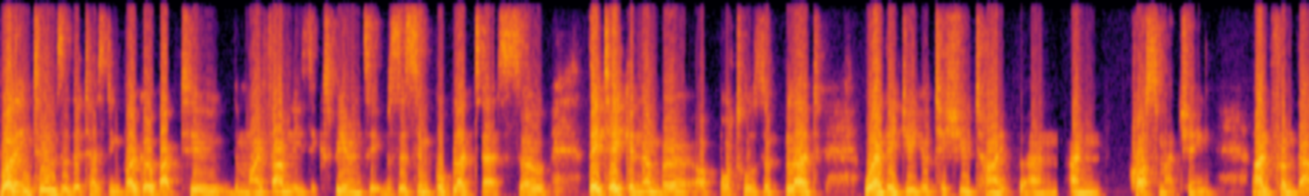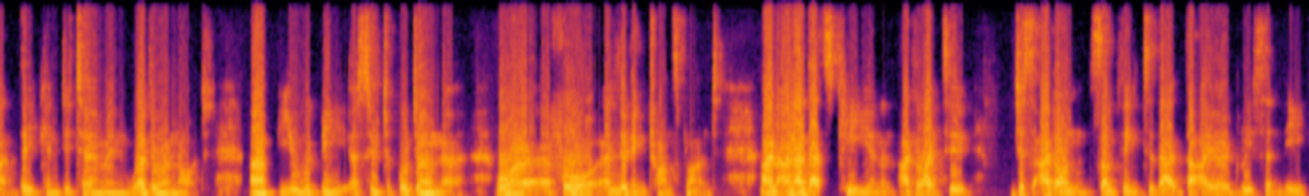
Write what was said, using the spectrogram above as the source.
Well, in terms of the testing, if I go back to the, my family's experience, it was a simple blood test. So they take a number of bottles of blood where they do your tissue type and, and cross matching, and from that they can determine whether or not um, you would be a suitable donor or uh, for a living transplant, and, and that's key. And I'd like to just add on something to that that I heard recently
